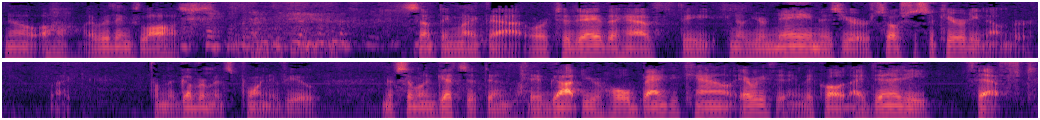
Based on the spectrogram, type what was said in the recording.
No. Oh, everything's lost. Something like that. Or today they have the, you know, your name is your social security number, like, from the government's point of view. And if someone gets it, then they've got your whole bank account, everything. They call it identity theft.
